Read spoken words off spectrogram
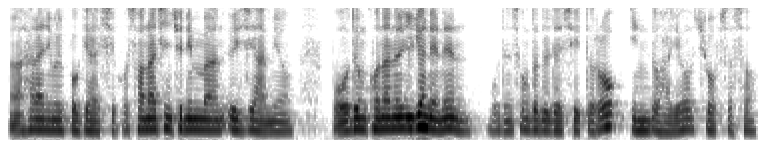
어, 하나님을 보게 하시고 선하신 주님만 의지하며 모든 고난을 이겨내는 모든 성도들 될 수 있도록 인도하여 주옵소서.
